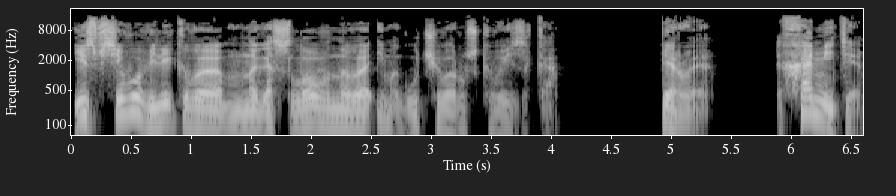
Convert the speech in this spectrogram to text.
из всего великого многословного и могучего русского языка. Первое. Хамите.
